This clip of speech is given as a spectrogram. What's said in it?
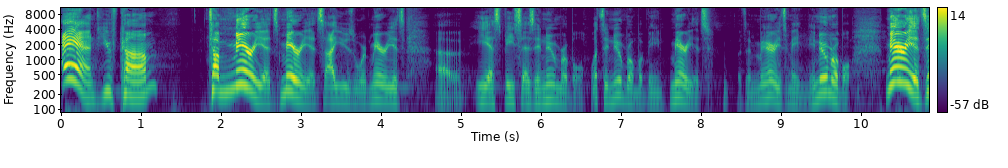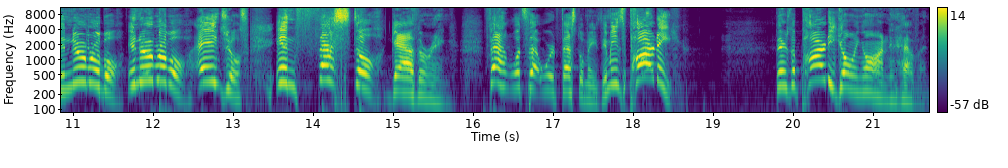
And you've come to myriads, myriads. I use the word myriads. Uh, ESV says innumerable. What's innumerable mean? Myriads. What's myriads mean? Innumerable. Myriads, innumerable, innumerable angels in festal gathering. Fe- what's that word festal means? It means party. There's a party going on in heaven.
